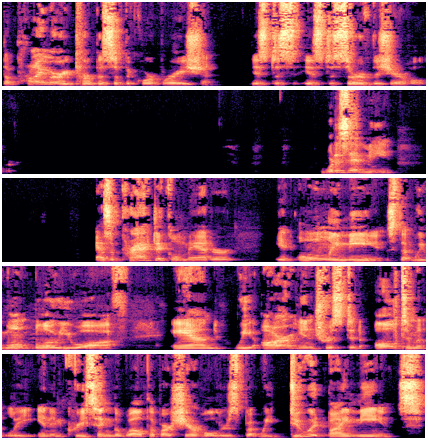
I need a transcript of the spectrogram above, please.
the primary purpose of the corporation is to is to serve the shareholder what does that mean? As a practical matter, it only means that we won't blow you off and we are interested ultimately in increasing the wealth of our shareholders, but we do it by means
